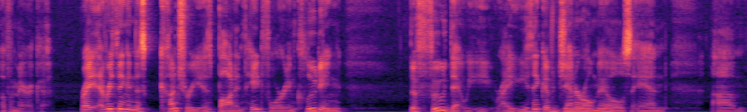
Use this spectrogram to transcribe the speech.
of America. Right? Everything in this country is bought and paid for, including the food that we eat, right? You think of General Mills and um,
